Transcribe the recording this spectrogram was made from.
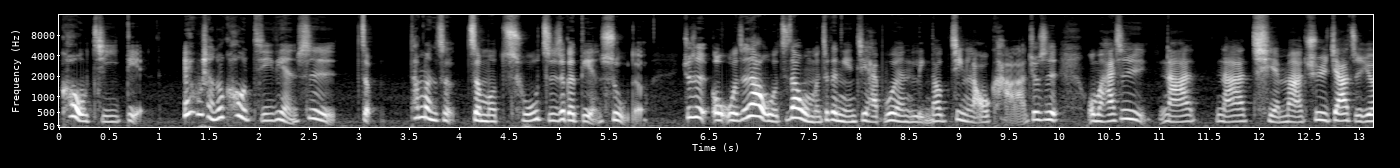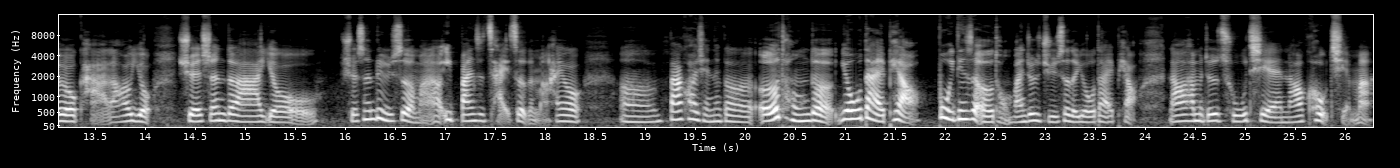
扣几点。诶，我想说扣几点是。他们怎怎么储值这个点数的？就是我我知道我知道我们这个年纪还不会领到敬老卡啦，就是我们还是拿拿钱嘛去加值悠悠卡，然后有学生的啊，有学生绿色嘛，然后一般是彩色的嘛，还有嗯八块钱那个儿童的优待票，不一定是儿童，反正就是橘色的优待票，然后他们就是除钱然后扣钱嘛。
